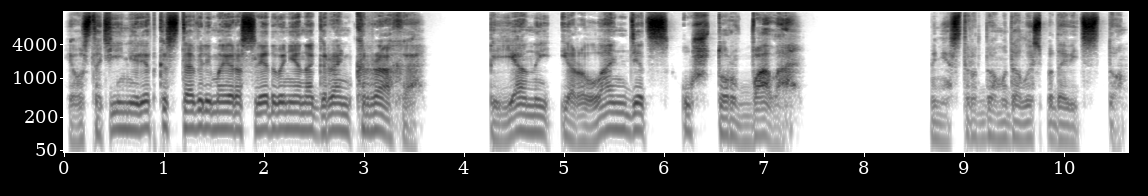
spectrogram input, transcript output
Его статьи нередко ставили мои расследования на грань краха пьяный ирландец у штурвала. Мне с трудом удалось подавить стон.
